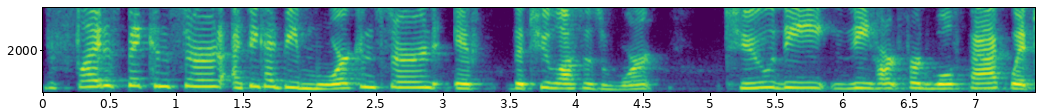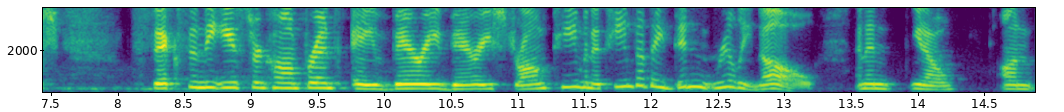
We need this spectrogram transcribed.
the slightest bit concerned. I think I'd be more concerned if the two losses weren't to the the Hartford Wolfpack, which six in the Eastern Conference, a very very strong team and a team that they didn't really know. And then you know on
